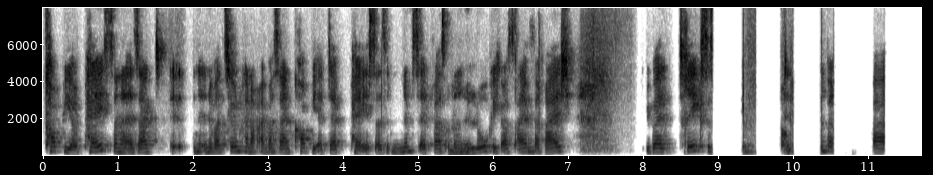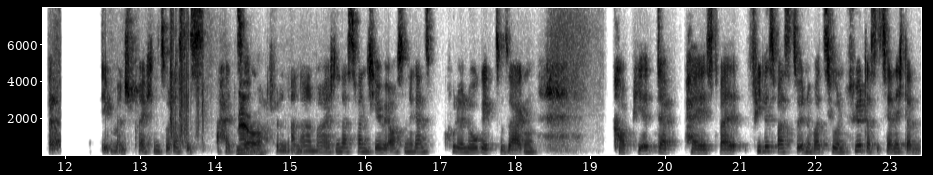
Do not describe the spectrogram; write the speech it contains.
Copy und Paste, sondern er sagt, äh, eine Innovation kann auch einfach sein Copy, Adapt, Paste. Also du nimmst etwas oder Mhm. eine Logik aus einem Bereich, überträgst es auf den anderen Bereich, aber eben entsprechend, so dass es halt Sinn Ja. macht für den anderen Bereich. Und das fand ich irgendwie auch so eine ganz coole Logik zu sagen, Copy, Adapt, Paste, weil vieles, was zu Innovationen führt, das ist ja nicht dann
